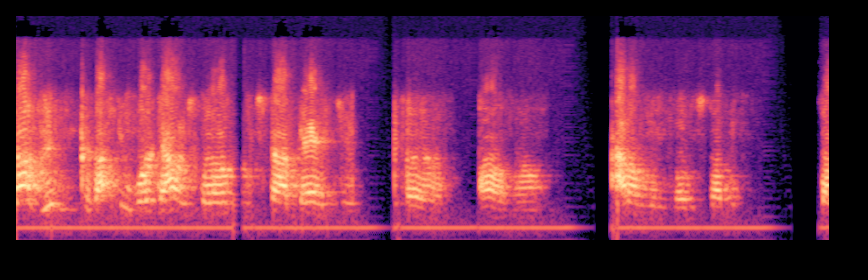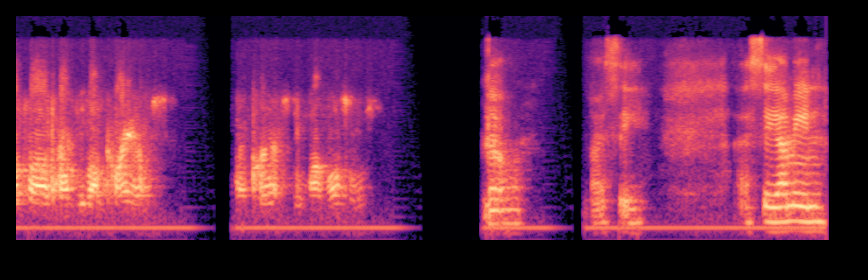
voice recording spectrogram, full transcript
Not really, because I still work out and stuff. It's not bad. It's just, uh, I don't know. I don't really notice nothing. Sometimes I get like cramps my cramps in my muscles. No, I see. I see. I mean,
